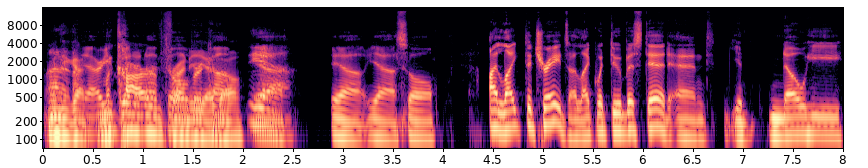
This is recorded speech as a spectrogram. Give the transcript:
I don't you know. got Yeah, are you good enough to front of you, overcome? yeah. Yeah, yeah. So I like the trades. I like what Dubas did, and you know he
